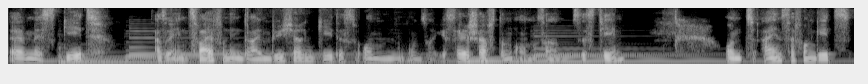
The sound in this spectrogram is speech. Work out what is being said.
Ähm, es geht, also in zwei von den drei Büchern geht es um unsere Gesellschaft und unser System. Und eins davon geht's,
